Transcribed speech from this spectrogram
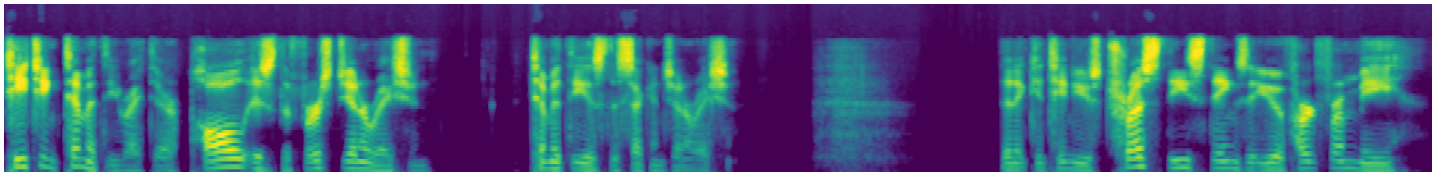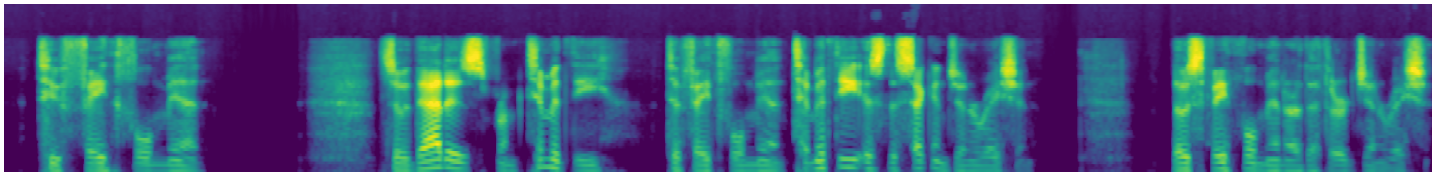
teaching Timothy right there. Paul is the first generation, Timothy is the second generation. Then it continues trust these things that you have heard from me to faithful men. So that is from Timothy to faithful men. Timothy is the second generation. Those faithful men are the third generation.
